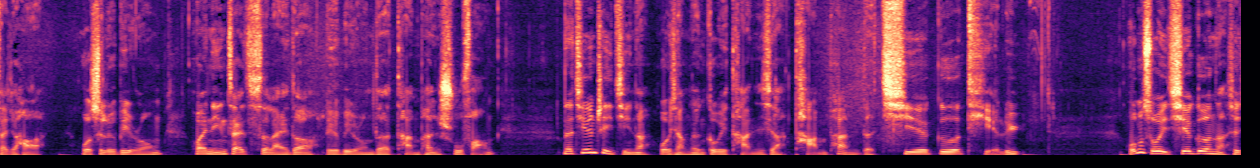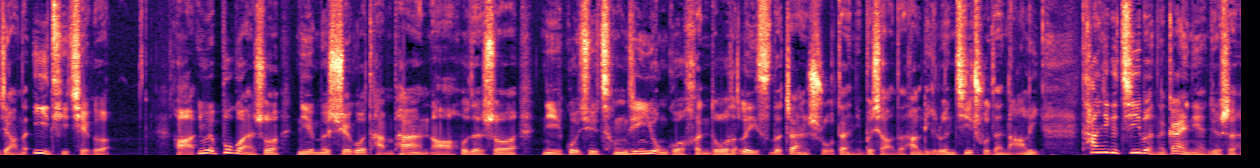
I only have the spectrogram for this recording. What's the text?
大家好，我是刘碧荣，欢迎您再次来到刘碧荣的谈判书房。那今天这一集呢，我想跟各位谈一下谈判的切割铁律。我们所谓切割呢，是讲的议题切割啊，因为不管说你有没有学过谈判啊，或者说你过去曾经用过很多类似的战术，但你不晓得它理论基础在哪里，它一个基本的概念就是。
